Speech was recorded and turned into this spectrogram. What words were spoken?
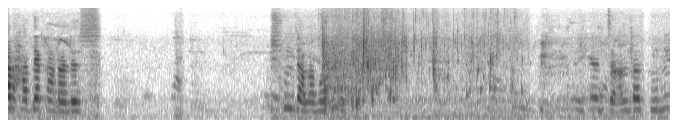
আর হাতে কাঁটা দেশ জ্বালা জালটা তুলে।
